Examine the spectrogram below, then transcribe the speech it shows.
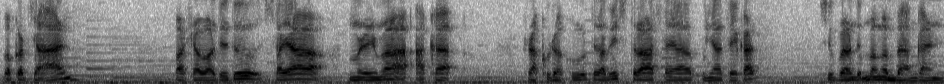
pekerjaan. Pada waktu itu saya menerima agak ragu-ragu, tetapi setelah saya punya tekad supaya untuk mengembangkan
